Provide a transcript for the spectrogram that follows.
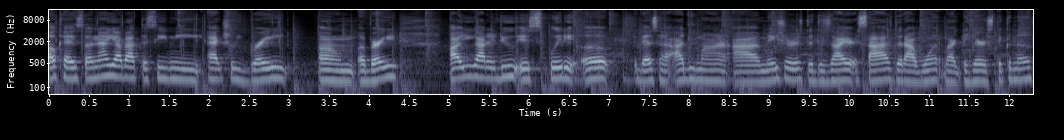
Okay, so now y'all about to see me actually braid um a braid. All you gotta do is split it up that's how I do mine. I make sure it's the desired size that I want, like the hair is thick enough.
